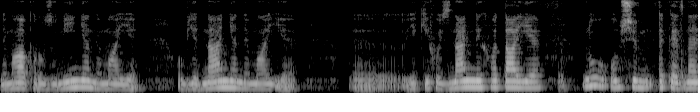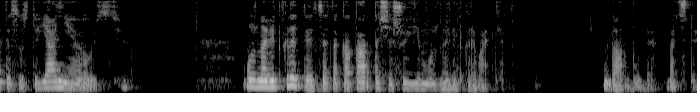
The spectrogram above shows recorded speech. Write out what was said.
Немає порозуміння, немає об'єднання, немає е, якихось знань не вистачає. Ну, в общем, таке, знаєте, состояння ось. Можна відкрити. Це така карта, ще що її можна відкривати удар буде. Бачите,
